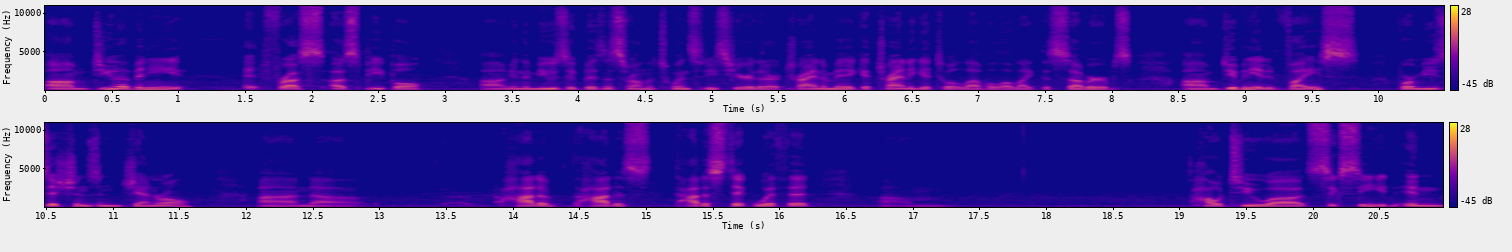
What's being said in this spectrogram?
Um, do you have any it, for us us people um, in the music business around the Twin Cities here that are trying to make it, trying to get to a level of like the suburbs? Um, do you have any advice for musicians in general on uh, how to how to how to stick with it? Um, how to uh, succeed in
